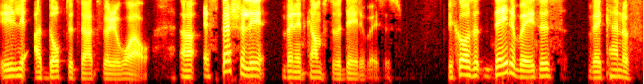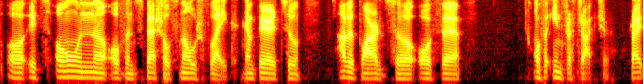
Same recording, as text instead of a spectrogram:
really adopted that very well, uh, especially when it comes to the databases, because databases they kind of uh, its own uh, often special snowflake compared to other parts uh, of uh, of infrastructure right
